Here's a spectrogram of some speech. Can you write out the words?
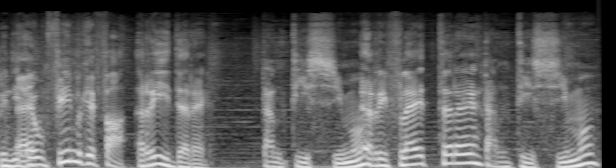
Quindi Eh, è un film che fa ridere, Tantissimo. riflettere, Tantissimo.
